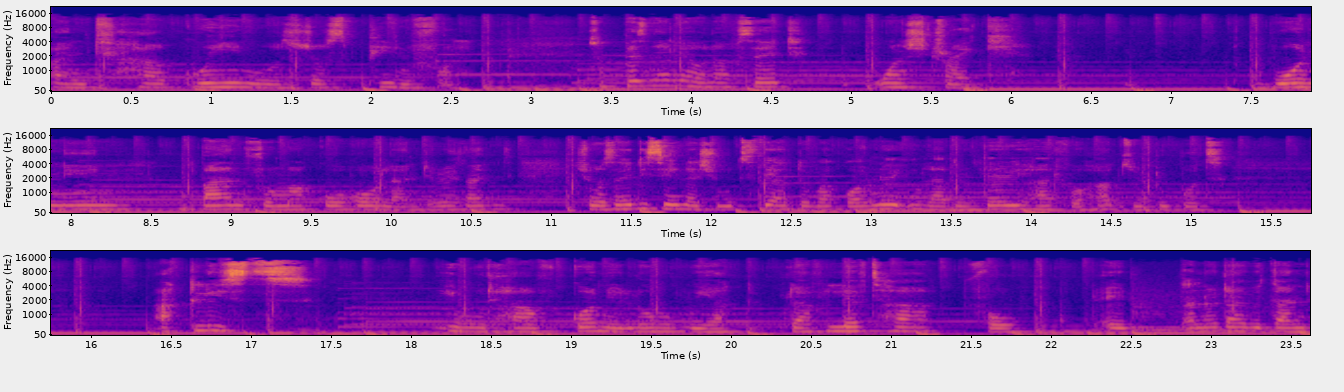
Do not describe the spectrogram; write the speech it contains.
and her going was just painful. So personally, I would have said one strike, warning, ban from alcohol and the rest. And she was already saying that she would stay out of alcohol. I know it would have been very hard for her to do, but at least it would have gone a long way. It would have left her for a, another week, and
